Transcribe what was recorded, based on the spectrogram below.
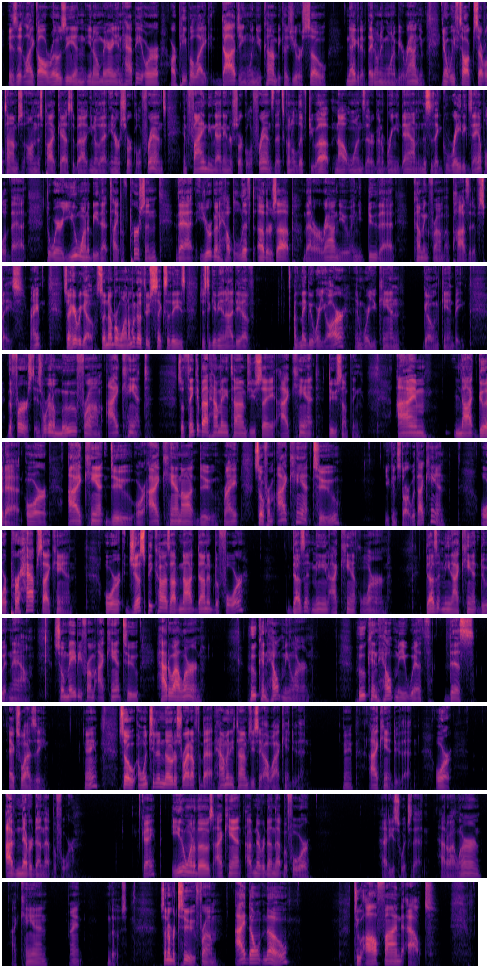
Is it like all rosy and, you know, merry and happy? Or are people like dodging when you come because you are so negative? They don't even want to be around you. You know, we've talked several times on this podcast about, you know, that inner circle of friends and finding that inner circle of friends that's going to lift you up, not ones that are going to bring you down. And this is a great example of that to where you want to be that type of person that you're going to help lift others up that are around you, and you do that coming from a positive space, right? So here we go. So number one, I'm to go through six of these just to give you an idea of of maybe where you are and where you can go and can be. The first is we're to move from I can't. So think about how many times you say I can't do something. I'm not good at or I can't do or I cannot do, right? So from I can't to, you can start with I can, or perhaps I can, or just because I've not done it before doesn't mean I can't learn, doesn't mean I can't do it now. So maybe from I can't to how do I learn? Who can help me learn? Who can help me with this XYZ? Okay. So I want you to notice right off the bat how many times you say, oh, well, I can't do that. Okay. I can't do that. Or I've never done that before. Okay. Either one of those, I can't, I've never done that before. How do you switch that? How do I learn? I can, right? Those. So, number two, from I don't know to I'll find out.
